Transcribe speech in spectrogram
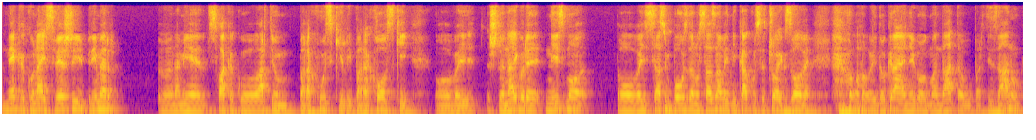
nekako najsvežiji primer nam je svakako Artjom Parahuski ili Parahovski, ovaj, što je najgore, nismo ovaj, sasvim pouzdano saznali ni kako se čovjek zove ovaj, do kraja njegovog mandata u Partizanu,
